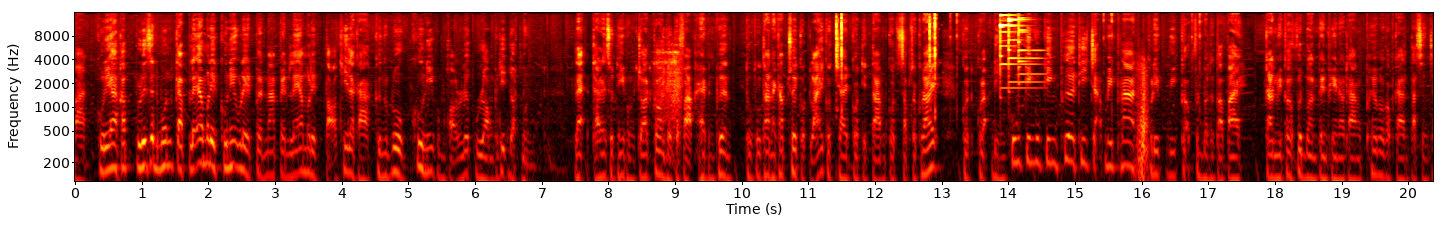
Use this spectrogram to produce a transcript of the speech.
บานคู่ที่ห้าครับบริษัทมุนกับเรอัลมริดคู่นี้อูเรนเปิดมาเป็นเรอัลมริดต่อที่ราคาครึ่งลูกคู่นี้ผมขอเลือกลองไปที่ดอทมุน และท้ายสุดนี้ผมจอร์ดก็อยากจะฝากให้เพื่อนๆทุกๆท่านนะครับ ช่วยกดไลค์ กดแชร์ กดติดตาม กด subscribe กดกระดิ่งกุ้งกิ้งกุ้งกิ้งเพื่อที่จะไม่พลาดคลิปวิเคราะห์ฟุตบอลต่อไป การวิเคราะห์ฟุตบอลเป็นเพียงแนวทาง เพื่อประกอบการตัดสินใจ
